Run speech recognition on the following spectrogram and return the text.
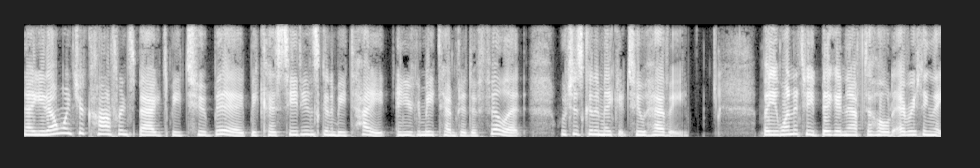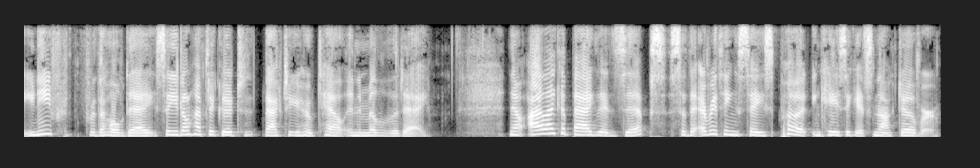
Now, you don't want your conference bag to be too big because seating is going to be tight and you're going to be tempted to fill it, which is going to make it too heavy. But you want it to be big enough to hold everything that you need for, for the whole day so you don't have to go to, back to your hotel in the middle of the day. Now, I like a bag that zips so that everything stays put in case it gets knocked over.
